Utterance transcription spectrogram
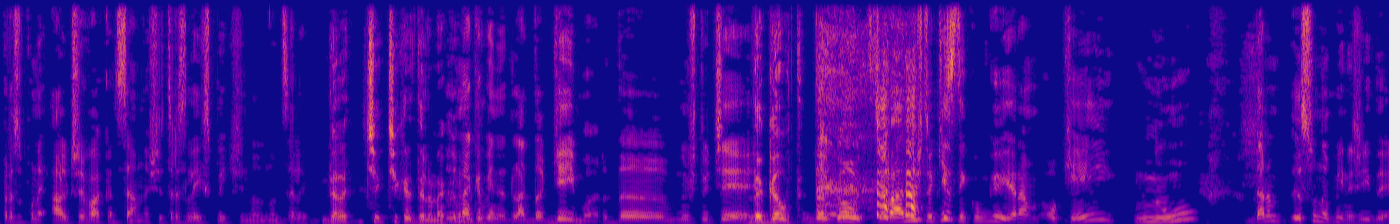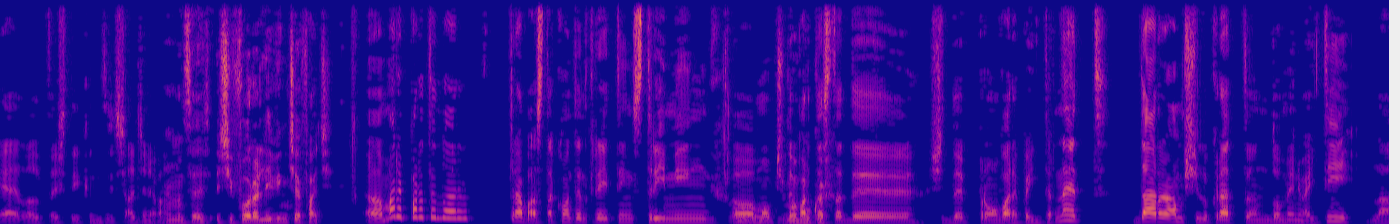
presupune altceva că înseamnă și trebuie să le explic și nu, nu înțeleg. De la ce, ce crede lumea? că Lumea noi- că vine de la The Gamer, The nu știu ce, The Goat. The Goat, ceva, nu știu, chestii cu G. Eram, ok, nu, dar îmi sună bine și ideea aia, la altă, știi, când zici altcineva. Am înțeles. Și for a living ce faci? Uh, mare parte doar treaba asta, content creating, streaming, uh, Oh, mă ocup ce de mă partea bucur. asta de, și de promovare pe internet, dar am și lucrat în domeniul IT, la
